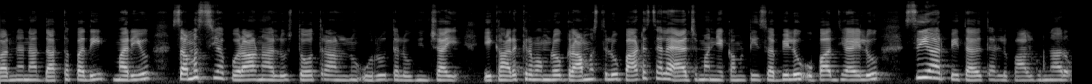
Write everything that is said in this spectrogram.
వర్ణన దత్తపది మరియు సమస్య పురాణాలు స్తోత్రాలను ఉర్రూతలూగించాయి. ఈ కార్యక్రమంలో గ్రామస్తులు పాఠశాల యాజమాన్య కమిటీ సభ్యులు ఉపాధ్యాయులు సిఆర్పి తదితరులు పాల్గొన్నారు.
